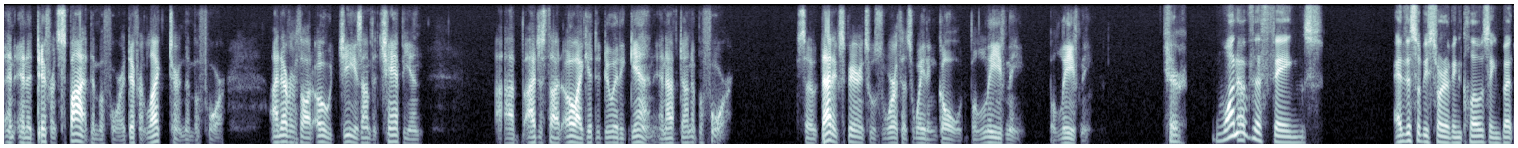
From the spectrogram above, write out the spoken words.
in, in a different spot than before, a different lectern than before. I never thought, oh, geez, I'm the champion. Uh, I just thought, oh, I get to do it again, and I've done it before. So that experience was worth its weight in gold. Believe me, believe me. Sure. One of the things, and this will be sort of in closing, but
